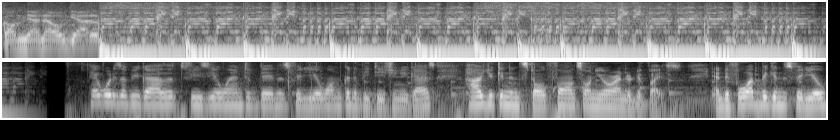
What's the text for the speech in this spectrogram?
Come here now, girl. Hey what is up you guys? It's Vezio and today in this video I'm gonna be teaching you guys how you can install fonts on your Android device. And before I begin this video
